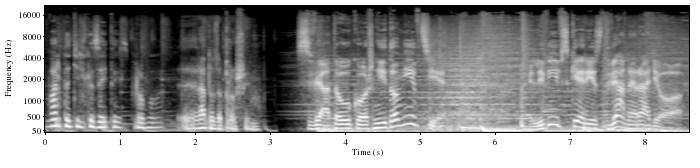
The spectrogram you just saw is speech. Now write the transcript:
Варто тільки зайти і спробувати. Е, радо запрошуємо. Свято у кожній домівці. Львівське різдвяне радіо.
